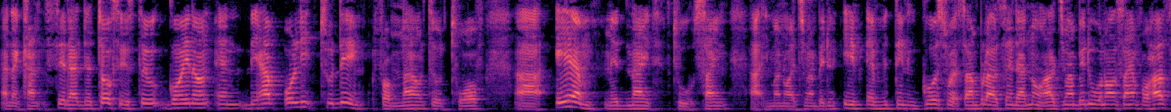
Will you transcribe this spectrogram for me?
and I can say that the talks is still going on and they have only today from now till 12 uh, a.m. midnight to sign uh, Emmanuel Agyemang Badu if everything goes well. Some people are saying that no, Agyemang Badu will not sign for Hearts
